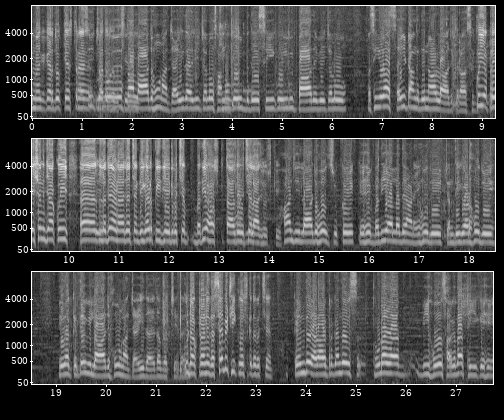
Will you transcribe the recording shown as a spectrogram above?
ਮੰਗ ਕਰਦੇ ਹੋ ਕਿਸ ਤਰ੍ਹਾਂ ਮਦਦ ਚਲੋ ਹੋ ਇਸ ਦਾ? ਇਲਾਜ ਹੋਣਾ ਚਾਹੀਦਾ ਜੀ ਚਲੋ ਸਾਨੂੰ ਕੋਈ ਵਿਦੇਸੀ ਕੋਈ ਵੀ ਪਾ ਦੇਵੇ ਚਲੋ ਅਸੀਂ ਇਹਦਾ ਸਹੀ ਢੰਗ ਦੇ ਨਾਲ ਇਲਾਜ ਕਰਾ ਸਕੀਏ। ਕੋਈ ਆਪਰੇਸ਼ਨ ਜਾਂ ਕੋਈ ਲੁਧਿਆਣਾ ਜਾਂ ਚੰਡੀਗੜ੍ਹ ਪੀਜੀਆਈ ਦੇ ਵਿੱਚ ਵਧੀਆ ਹਸਪਤਾਲ ਦੇ ਵਿੱਚ ਇਲਾਜ ਹੋ ਸਕੇ? ਹਾਂਜੀ ਇਲਾਜ ਹੋ ਚੁੱਕੇ ਕਿਸੇ ਵਧੀਆ ਲੁਧਿਆਣੇ ਹੋ ਜੇ ਚੰਡੀਗੜ੍ਹ ਹੋ ਜੇ ਇਹਦਾ ਕਿਤੇ ਵੀ ਇਲਾਜ ਹੋਣਾ ਚਾਹੀਦਾ ਇਹਦਾ ਬੱਚੇ ਦਾ। ਕੋਈ ਡਾਕਟਰਾਂ ਨੇ ਦੱਸਿਆ ਵੀ ਠੀਕ ਹੋ ਸਕਦਾ ਬੱਚਾ? ਕਹਿੰਦੇ ਆ ਡਾਕਟਰ ਕਹਿੰਦੇ ਥੋੜਾ ਜਿਹਾ ਵੀ ਹੋ ਸਕਦਾ ਠੀਕ ਇਹ।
